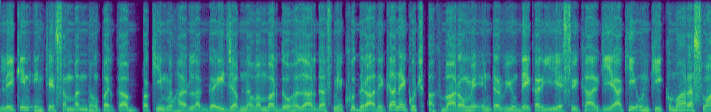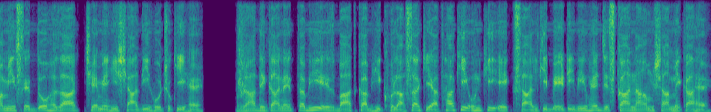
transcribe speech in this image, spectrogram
लेकिन इनके संबंधों पर तब पक्की मुहर लग गई जब नवंबर 2010 में खुद राधिका ने कुछ अखबारों में इंटरव्यू देकर ये स्वीकार किया कि उनकी कुमारस्वामी से 2006 में ही शादी हो चुकी है। राधिका ने तभी इस बात का भी खुलासा किया था कि उनकी एक साल की बेटी भी है जिसका नाम शामिका है।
